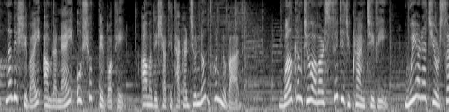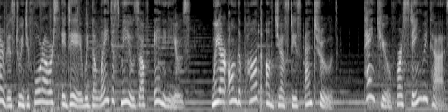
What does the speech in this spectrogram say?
আপনাদের সেবায় আমরা ন্যায় ও সত্যের পথে। আমাদের সাথে থাকার জন্য ধন্যবাদ। Welcome to our CTG crime TV. We are at your service twenty four hours a day with the latest news of any news we are on the path of justice and truth thank you for staying with us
